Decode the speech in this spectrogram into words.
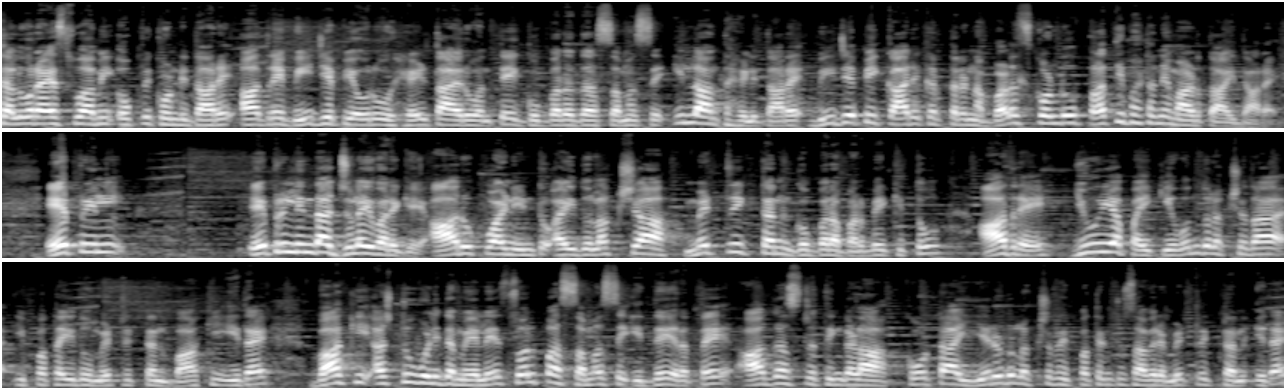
ಚಲುವರಾಯಸ್ವಾಮಿ ಒಪ್ಪಿಕೊಂಡಿದ್ದಾರೆ. ಆದರೆ ಬಿಜೆಪಿಯವರು ಹೇಳ್ತಾ ಇರುವಂತೆ ಗೊಬ್ಬರದ ಸಮಸ್ಯೆ ಇಲ್ಲ ಅಂತ ಹೇಳಿದ್ದಾರೆ. ಬಿಜೆಪಿ ಕಾರ್ಯಕರ್ತರನ್ನ ಬಳಸಿಕೊಂಡು ಪ್ರತಿಭಟನೆ ಮಾಡ್ತಾ ಇದ್ದಾರೆ. ಏಪ್ರಿಲ್ ಏಪ್ರಿಲ್ನಿಂದ ಜುಲೈವರೆಗೆ ಆರು ಪಾಯಿಂಟ್ ಎಂಟು ಐದು ಲಕ್ಷ ಮೆಟ್ರಿಕ್ ಟನ್ ಗೊಬ್ಬರ ಬರಬೇಕಿತ್ತು. ಆದರೆ ಯೂರಿಯಾ ಪೈಕಿ ಒಂದು ಲಕ್ಷದ ಇಪ್ಪತ್ತೈದು ಮೆಟ್ರಿಕ್ ಟನ್ ಬಾಕಿ ಇದೆ. ಬಾಕಿ ಅಷ್ಟು ಉಳಿದ ಮೇಲೆ ಸ್ವಲ್ಪ ಸಮಸ್ಯೆ ಇದ್ದೇ ಇರುತ್ತೆ. ಆಗಸ್ಟ್ ತಿಂಗಳ ಕೋಟಾ ಎರಡು ಲಕ್ಷದ ಇಪ್ಪತ್ತೆಂಟು ಸಾವಿರ ಮೆಟ್ರಿಕ್ ಟನ್ ಇದೆ.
